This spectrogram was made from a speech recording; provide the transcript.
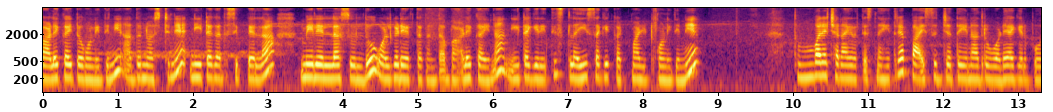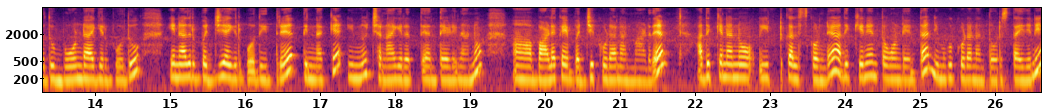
ಬಾಳೆಕಾಯಿ ತೊಗೊಂಡಿದ್ದೀನಿ. ಅದನ್ನು ಅಷ್ಟೇ ನೀಟಾಗಿ ಅದು ಸಿಪ್ಪೆಲ್ಲ ಮೇಲೆಲ್ಲ ಸುಲಿದು ಒಳಗಡೆ ಇರ್ತಕ್ಕಂಥ ಬಾಳೆಕಾಯಿನ ನೀಟಾಗಿ ರೀತಿ ಸ್ಲೈಸಾಗಿ ಕಟ್ ಮಾಡಿ ಇಟ್ಕೊಂಡಿದ್ದೀನಿ. ತುಂಬಾ ಚೆನ್ನಾಗಿರುತ್ತೆ ಸ್ನೇಹಿತರೆ. ಪಾಯಸದ ಜೊತೆ ಏನಾದರೂ ವಡೆ ಆಗಿರ್ಬೋದು, ಬೋಂಡ ಆಗಿರ್ಬೋದು, ಏನಾದರೂ ಬಜ್ಜಿ ಆಗಿರ್ಬೋದು ಇದ್ದರೆ ತಿನ್ನೋಕ್ಕೆ ಇನ್ನೂ ಚೆನ್ನಾಗಿರುತ್ತೆ ಅಂತೇಳಿ ನಾನು ಬಾಳೆಕಾಯಿ ಬಜ್ಜಿ ಕೂಡ ನಾನು ಮಾಡಿದೆ. ಅದಕ್ಕೆ ನಾನು ಹಿಟ್ಟು ಕಲಿಸ್ಕೊಂಡೆ, ಅದಕ್ಕೆ ಏನೇನು ತೊಗೊಂಡೆ ಅಂತ ನಿಮಗೂ ಕೂಡ ನಾನು ತೋರಿಸ್ತಾ ಇದ್ದೀನಿ.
